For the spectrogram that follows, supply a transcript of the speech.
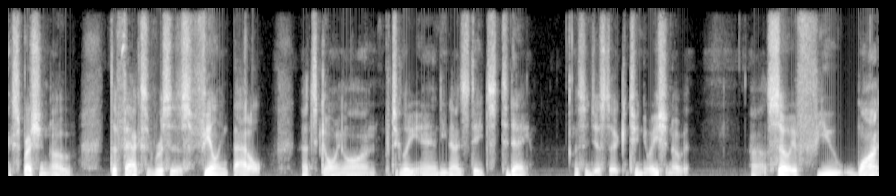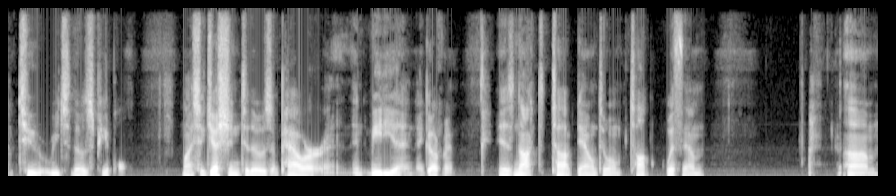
expression of the facts versus feeling battle that's going on, particularly in the United States today. This is just a continuation of it. Uh, so if you want to reach those people, my suggestion to those in power and in the media and the government is not to talk down to them, talk with them. Um,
